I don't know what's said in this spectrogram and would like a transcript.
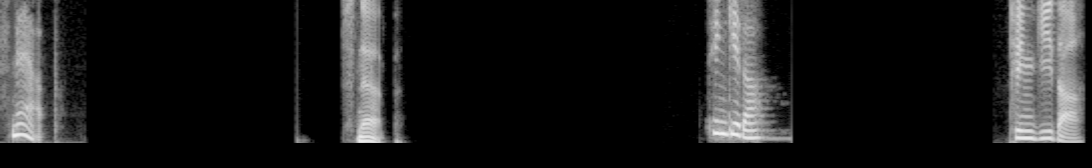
snap, snap, 튕기다, 튕기다.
